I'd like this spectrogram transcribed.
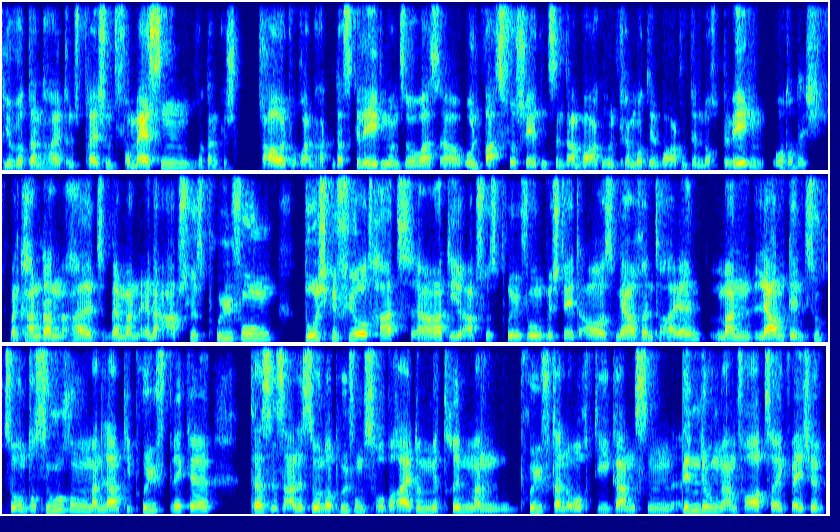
Hier wird dann halt entsprechend vermessen, wird dann geschaut, woran hat das gelegen und sowas, ja, und was für Schäden sind am Wagen und können wir den Wagen denn noch bewegen oder nicht. Man kann dann halt, wenn man eine Abschlussprüfung durchgeführt hat, ja, die Abschlussprüfung besteht aus mehreren Teilen. Man lernt den Zug zu untersuchen, man lernt die Prüfblicke, das ist alles so in der Prüfungsvorbereitung mit drin. Man prüft dann auch die ganzen Bindungen am Fahrzeug, welche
